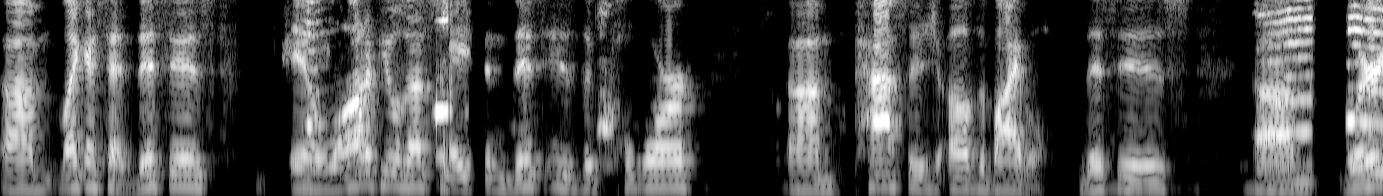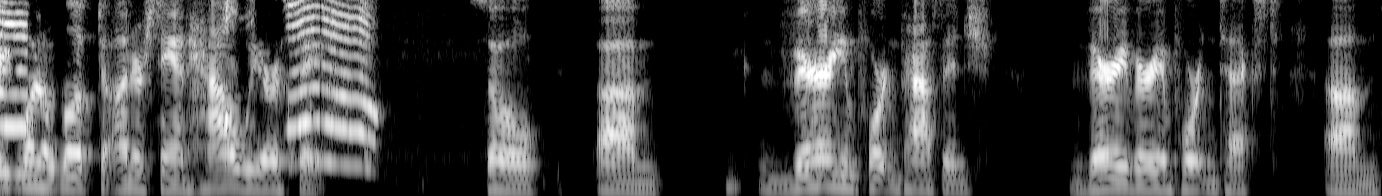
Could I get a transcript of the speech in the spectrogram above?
Um, like I said, this is, in a lot of people's estimation, this is the core um, passage of the Bible. This is um, where you want to look to understand how we are saved. So, um, very important passage, very, very important text. Um,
